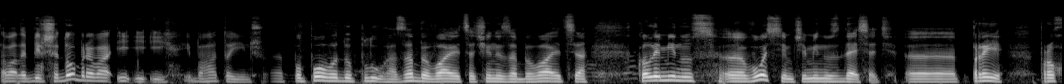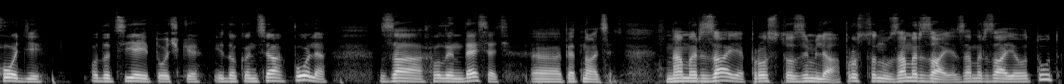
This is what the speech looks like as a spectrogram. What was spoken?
Давали більше добрива і, і, і, і багато іншого. Е, По поводу плуга забивається чи не забивається. Коли мінус е, 8 чи мінус 10 е, при проході от цієї точки і до кінця поля за хвилин 10-15 намерзає просто земля. Просто ну, замерзає. Замерзає отут.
